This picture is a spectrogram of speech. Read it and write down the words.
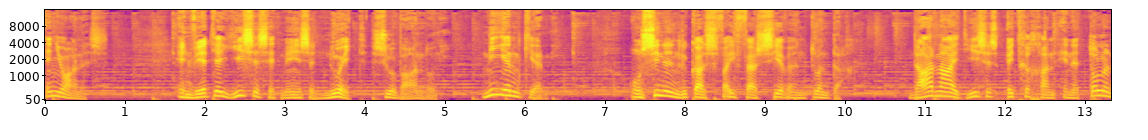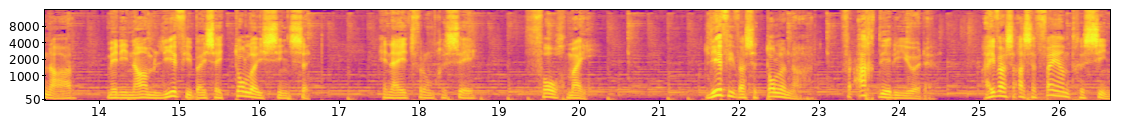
en Johannes. En weet jy Jesus het mense nooit so behandel nie. Nie een keer nie. Ons sien in Lukas 5 vers 27. Daarna het Jesus uitgegaan en 'n tollenaar met die naam Levi by sy tolhuis sien sit. En hy het vir hom gesê: "Volg my." Levi was 'n tollenaar, verag deur die Jode. Hy was as 'n vyand gesien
